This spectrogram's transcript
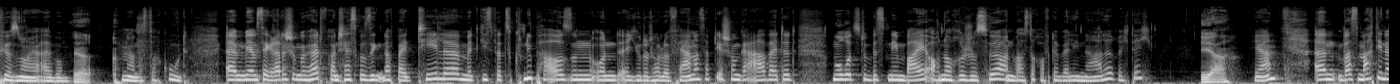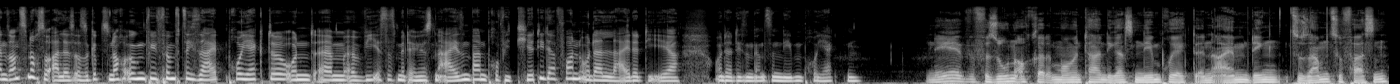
Fürs neue Album. Ja. Na, das ist doch gut. Ähm, wir haben es ja gerade schon gehört, Francesco singt noch bei Tele mit Giesbert zu Knüpphausen und äh, Judith Holofernes habt ihr schon gearbeitet. Moritz, du bist nebenbei auch noch Regisseur und warst doch auf der Berlinale, richtig? Ja. Ja. Ähm, was macht ihr denn sonst noch so alles? Also gibt es noch irgendwie 50 Seitenprojekte und ähm, wie ist es mit der höchsten Eisenbahn? Profitiert die davon oder leidet die eher unter diesen ganzen Nebenprojekten? Nee, wir versuchen auch gerade momentan die ganzen Nebenprojekte in einem Ding zusammenzufassen.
